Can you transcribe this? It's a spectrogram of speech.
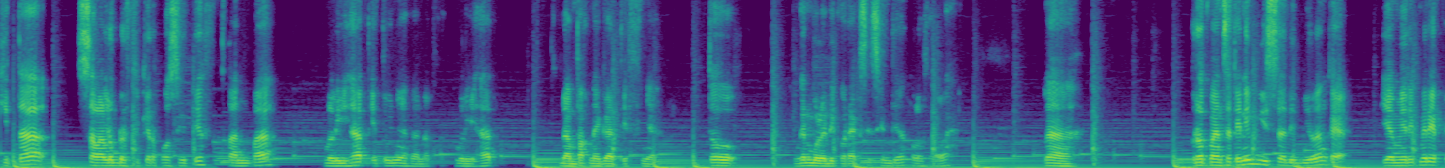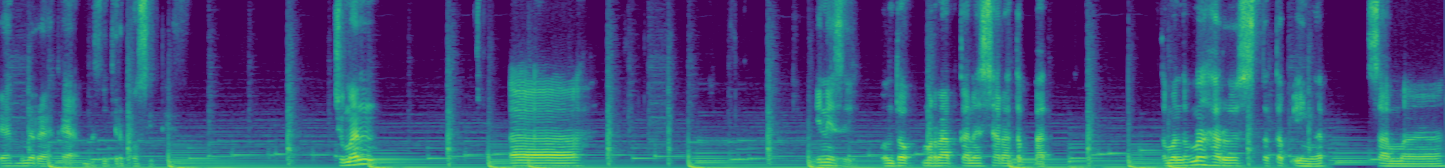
kita selalu berpikir positif tanpa melihat itunya kan melihat dampak negatifnya itu mungkin boleh dikoreksi Cynthia kalau salah. Nah growth mindset ini bisa dibilang kayak ya mirip-mirip ya bener ya kayak berpikir positif. Cuman uh, ini sih untuk menerapkannya secara tepat teman-teman harus tetap ingat sama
